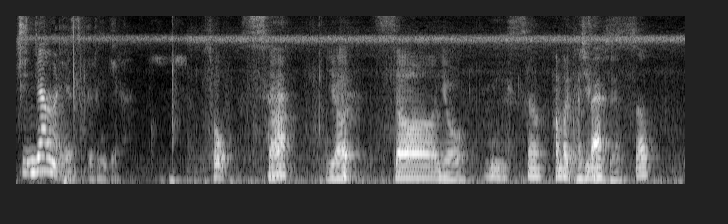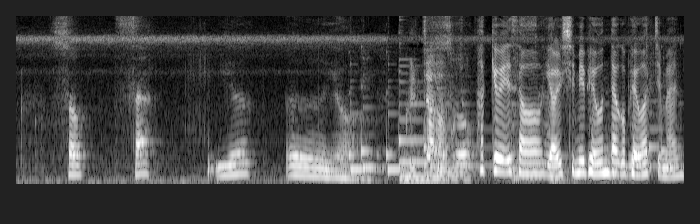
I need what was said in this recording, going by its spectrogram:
진정을 해서 그런 기라. 속삭 였어요. 쏙, 한번 다시 싹, 해보세요. 쏙, 쏙, 싹, 여, 어요. 글자만 보죠. 학교에서 열심히 배운다고 배웠지만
